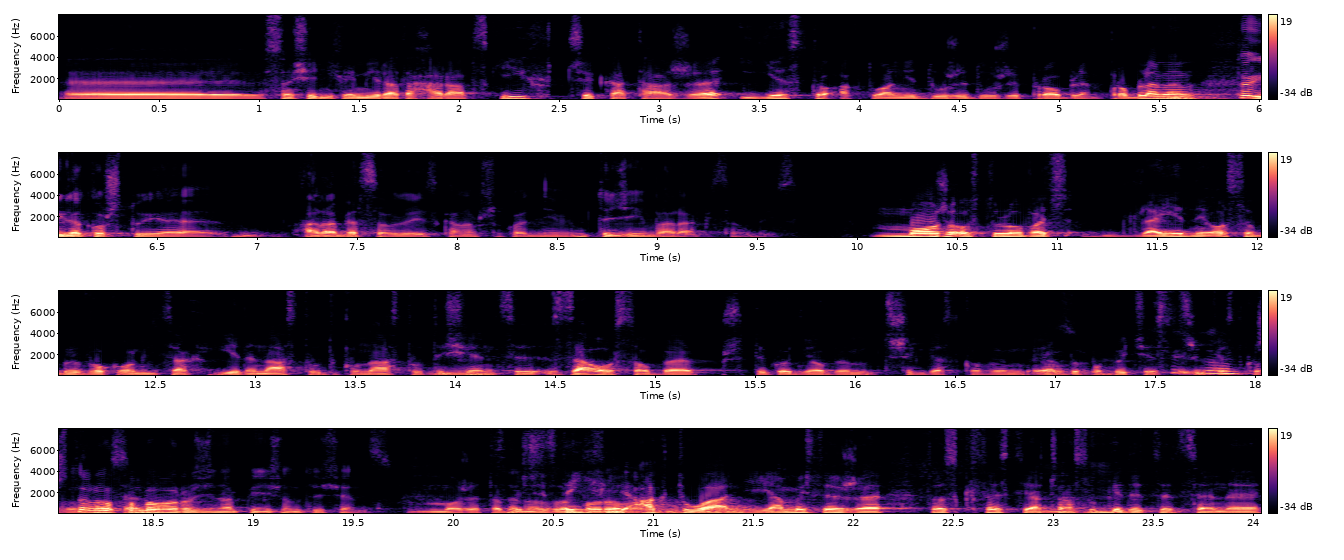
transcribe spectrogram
w sąsiednich Emiratach Arabskich czy Katarze i jest to aktualnie duży, duży problem. Problemem To ile kosztuje Arabia Saudyjska, na przykład, nie wiem, tydzień w Arabii Saudyjskiej? Może oscylować dla jednej osoby w okolicach 11-12 tysięcy za osobę przy tygodniowym, trzygwiazdkowym jakby pobycie z no, trzygwiazdkowym czteroosobowa rodzina 50 tysięcy. Może to Cena być w tej chwili zaporowa. aktualnie. Ja myślę, że to jest kwestia czasu, kiedy te ceny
